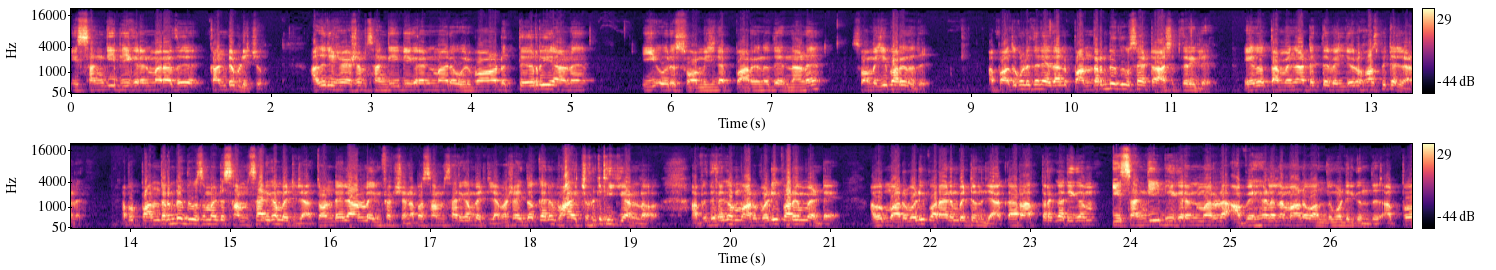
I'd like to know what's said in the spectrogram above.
ഈ സംഘി ഭീകരന്മാർ അത് കണ്ടുപിടിച്ചു. അതിനുശേഷം സംഘി ഭീകരന്മാർ ഒരുപാട് തെറിയാണ് ഈ ഒരു സ്വാമിജിനെ പറയുന്നത് എന്നാണ് സ്വാമിജി പറയുന്നത്. അപ്പൊ അതുകൊണ്ട് തന്നെ ഏതാണ്ട് പന്ത്രണ്ട് ദിവസമായിട്ട് ആശുപത്രിയിൽ ഏതോ തമിഴ്നാട്ടിലത്തെ വലിയൊരു ഹോസ്പിറ്റലിലാണ്. അപ്പൊ പന്ത്രണ്ട് ദിവസമായിട്ട് സംസാരിക്കാൻ പറ്റില്ല. തൊണ്ടയിലാണല്ലോ ഇൻഫെക്ഷൻ. അപ്പൊ സംസാരിക്കാൻ പറ്റില്ല. പക്ഷെ ഇതൊക്കെ വായിച്ചുകൊണ്ടിരിക്കുകയാണല്ലോ അപ്പൊ ഇതിനൊക്കെ മറുപടി പറയും വേണ്ടേ? അപ്പൊ മറുപടി പറയാനും പറ്റുന്നില്ല. കാരണം അത്രക്കധികം ഈ സംഘീ ഭീകരന്മാരുടെ അവഹേളനമാണ് വന്നുകൊണ്ടിരിക്കുന്നത്. അപ്പോ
